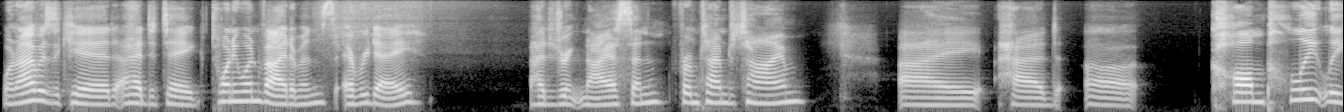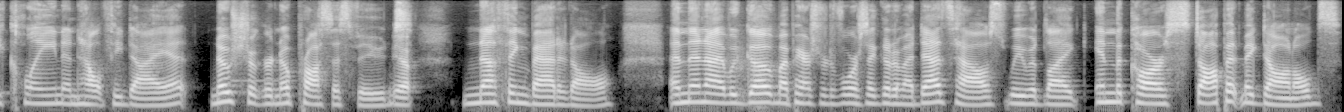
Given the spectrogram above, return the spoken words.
When I was a kid, I had to take 21 vitamins every day. I had to drink niacin from time to time. I had a completely clean and healthy diet, no sugar, no processed foods, Yep. nothing bad at all. And then I would go, my parents were divorced. I'd go to my dad's house. We would like in the car stop at McDonald's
